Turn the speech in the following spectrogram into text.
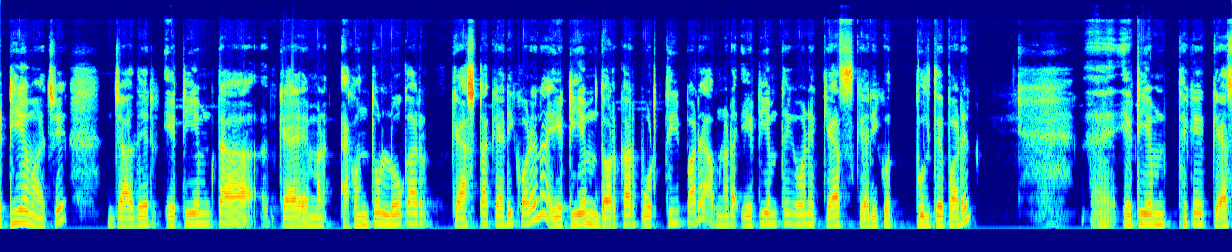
এটিএম আছে, যাদের এটিএমটা মানে এখন তো লোক আর ক্যাশটা ক্যারি করে না। এটিএম দরকার পড়তেই পারে। আপনারা এটিএম থেকে ওখানে ক্যাশ ক্যারি তুলতে পারেন। এটিএম থেকে ক্যাশ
